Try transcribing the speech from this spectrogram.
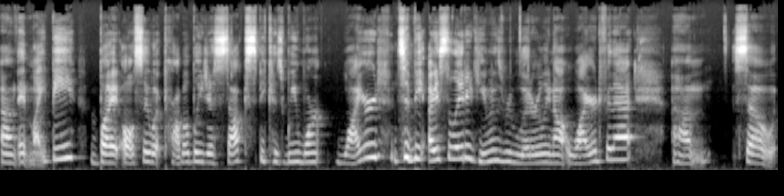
Um, it might be, but also it probably just sucks because we weren't wired to be isolated. Humans were literally not wired for that. Um, So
